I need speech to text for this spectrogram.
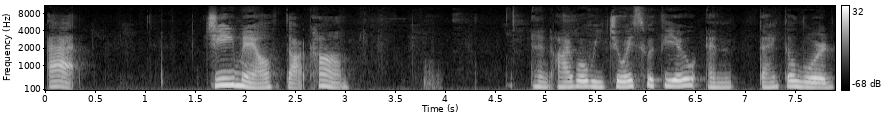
at gmail.com. And I will rejoice with you and thank the Lord.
